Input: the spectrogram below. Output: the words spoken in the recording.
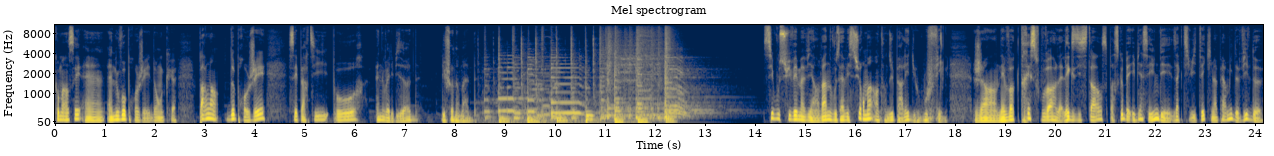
commencer un, un nouveau projet. Donc parlant de projet, c'est parti pour un nouvel épisode du show nomade. Si vous suivez ma vie en van, vous avez sûrement entendu parler du woofing. J'en évoque très souvent l'existence parce que ben, eh bien, c'est une des activités qui m'a permis de vivre de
